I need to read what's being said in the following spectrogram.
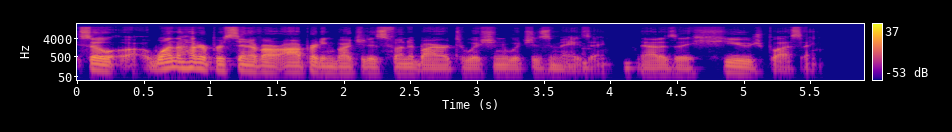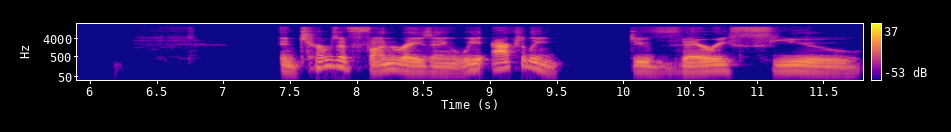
so uh, 100% of our operating budget is funded by our tuition, which is amazing. That is a huge blessing. In terms of fundraising, we actually do very few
